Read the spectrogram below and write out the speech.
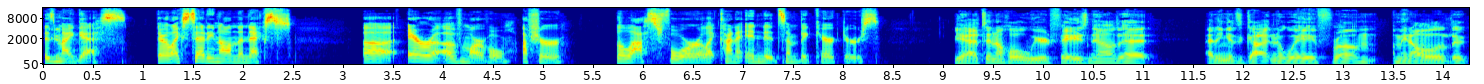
Is Yeah. my guess. They're like setting on the next uh, era of Marvel after the last four like kind of ended some big characters. Yeah, it's in a whole weird phase now that I think it's gotten away from. I mean, all of the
